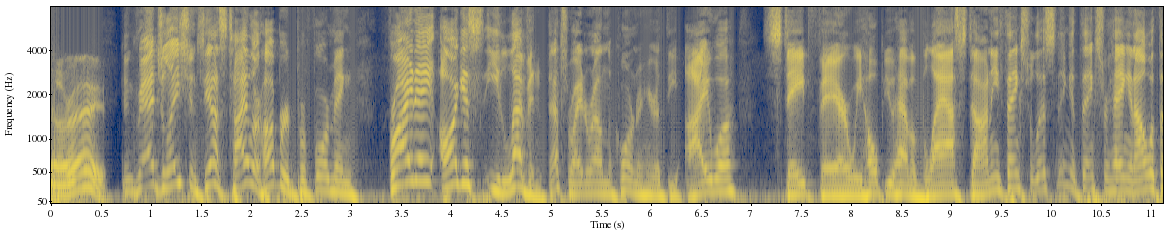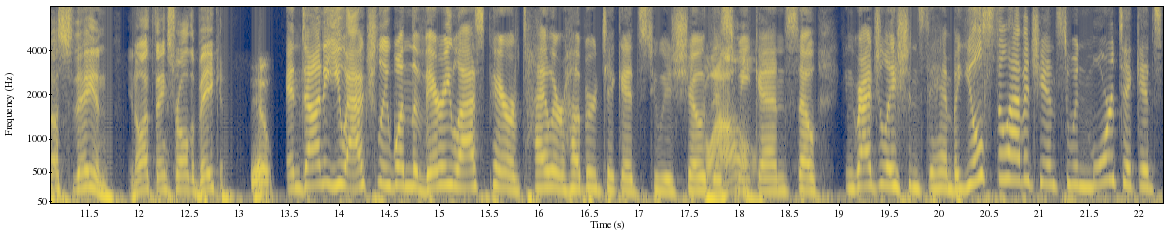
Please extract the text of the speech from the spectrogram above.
All right. Congratulations. Yes, Tyler Hubbard performing Friday, August 11th. That's right around the corner here at the Iowa State Fair. We hope you have a blast. Donnie, thanks for listening and thanks for hanging out with us today. And you know what? Thanks for all the bacon. Yep. And Donnie, you actually won the very last pair of Tyler Hubbard tickets to his show this weekend. So, congratulations to him. But you'll still have a chance to win more tickets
